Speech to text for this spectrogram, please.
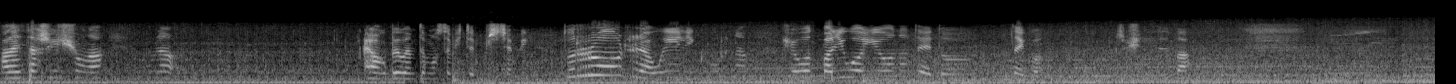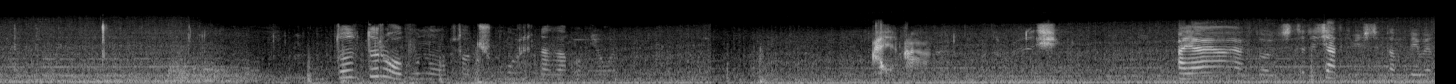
ale ta 60, no... Jak byłem tam ostawity przyczepi, to rura, Willy, kurna, się odpaliło i ono te, do tego, co się nazywa. Do, do rowu, no, to kurna, zapomniałem. A, a, a ja jak to, z wtedy dziadkiem jeszcze tam byłem.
